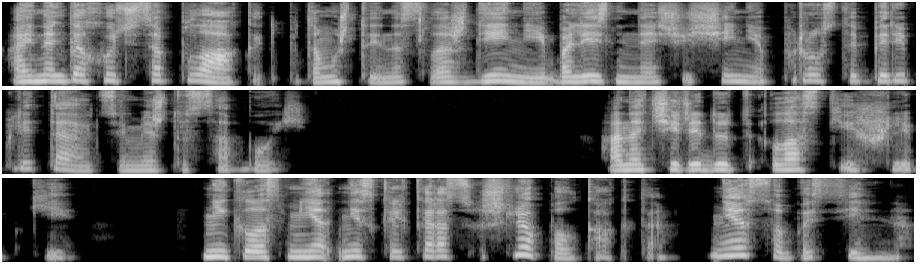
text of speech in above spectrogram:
а иногда хочется плакать, потому что и наслаждение, и болезненные ощущения просто переплетаются между собой. Она чередует ласки и шлепки. Николас меня несколько раз шлепал как-то, не особо сильно.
